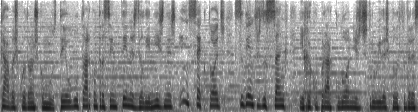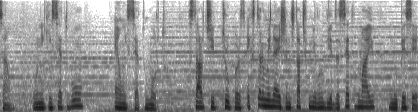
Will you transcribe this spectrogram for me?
Cabe a esquadrões como o teu lutar contra centenas de alienígenas insectoides sedentos de sangue e recuperar colónias destruídas pela Federação. O único inseto bom é um inseto morto. Starship Troopers Extermination está disponível no dia 17 de maio no PC.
